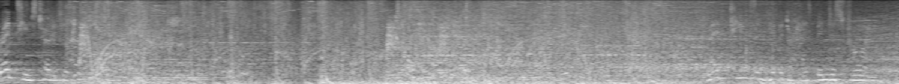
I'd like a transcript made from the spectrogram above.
Red Team's turret has been Red Team's inhibitor has been destroyed.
